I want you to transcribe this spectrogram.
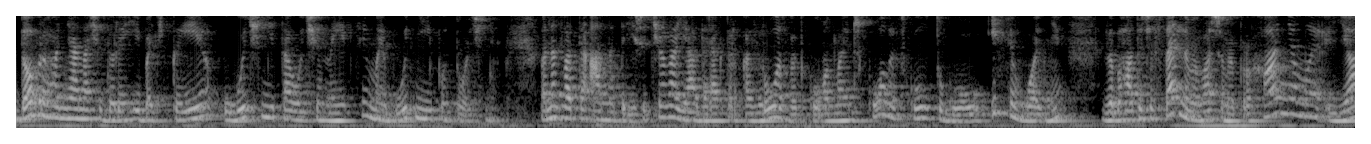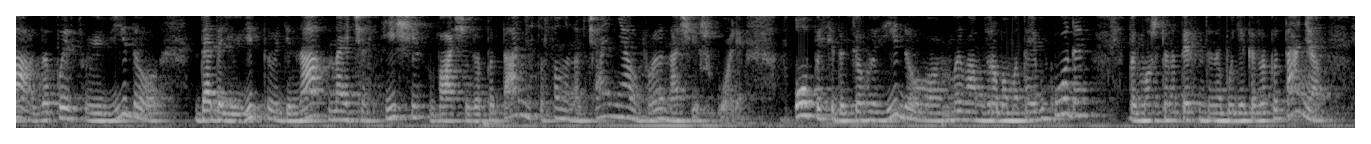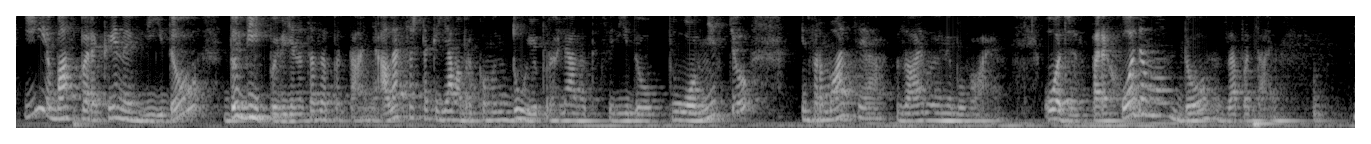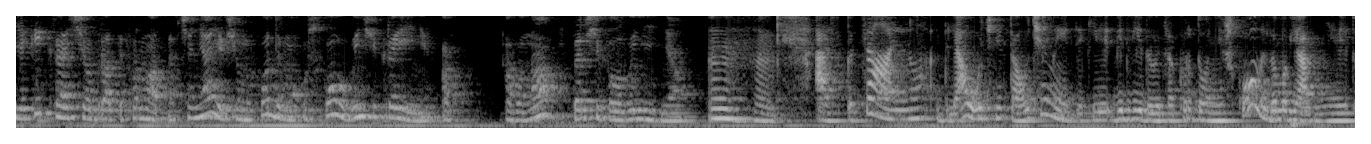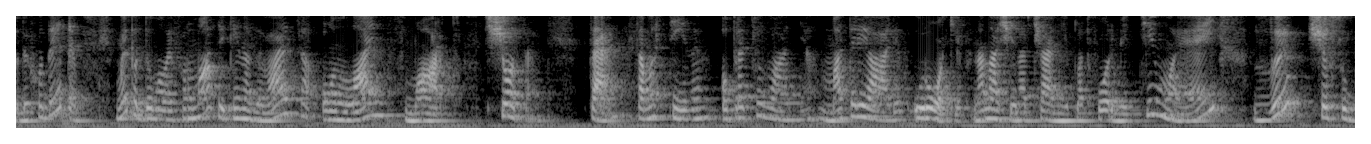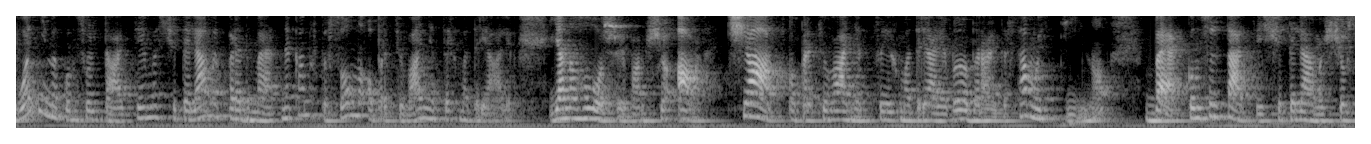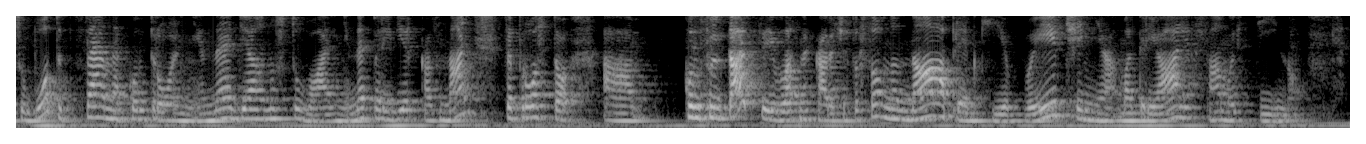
Доброго дня, наші дорогі батьки, учні та учениці, майбутні і поточні. Мене звати Анна Трішичева, я директорка з розвитку онлайн-школи School to Go. І сьогодні, за багаточисельними вашими проханнями, я записую відео, де даю відповіді на найчастіші ваші запитання стосовно навчання в нашій школі. В описі до цього відео ми вам зробимо тайм-коди. Ви зможете натиснути на будь-яке запитання, і вас перекине відео до відповіді на це запитання. Але все ж таки я вам рекомендую проглянути це відео повністю. Інформація зайвою не буває. Отже, переходимо до запитань. Який краще обрати формат навчання, якщо ми ходимо у школу в іншій країні, а, а вона в першій половині дня? Угу. А спеціально для учнів та учениць, які відвідують закордонні школи, зобов'язані туди ходити, ми придумали формат, який називається онлайн смарт. Що це? Це самостійне опрацювання матеріалів, уроків на нашій навчальній платформі TeamA з щосуботніми консультаціями з вчителями-предметниками стосовно опрацювання цих матеріалів. Я наголошую вам, що а час опрацювання цих матеріалів ви обираєте самостійно. Б. Консультації з вчителями щосуботу це не контрольні, не діагностувальні, не перевірка знань. Це просто а, консультації, власне кажучи, стосовно напрямків вивчення матеріалів самостійно.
